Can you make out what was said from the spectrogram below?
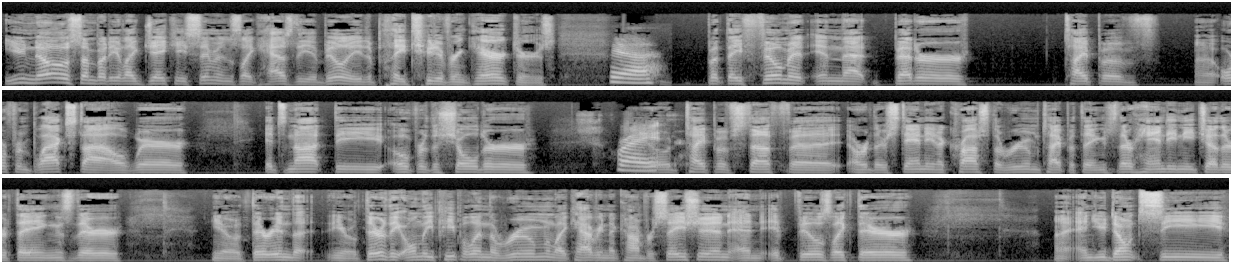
you know somebody like J.K. Simmons like has the ability to play two different characters, Yeah. but they film it in that better type of uh, Orphan Black style where it's not the over the shoulder Right. you know, type of stuff, uh, or they're standing across the room type of things. They're handing each other things. They're you know they're in the you know they're the only people in the room like having a conversation, and it feels like they're uh, and you don't see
